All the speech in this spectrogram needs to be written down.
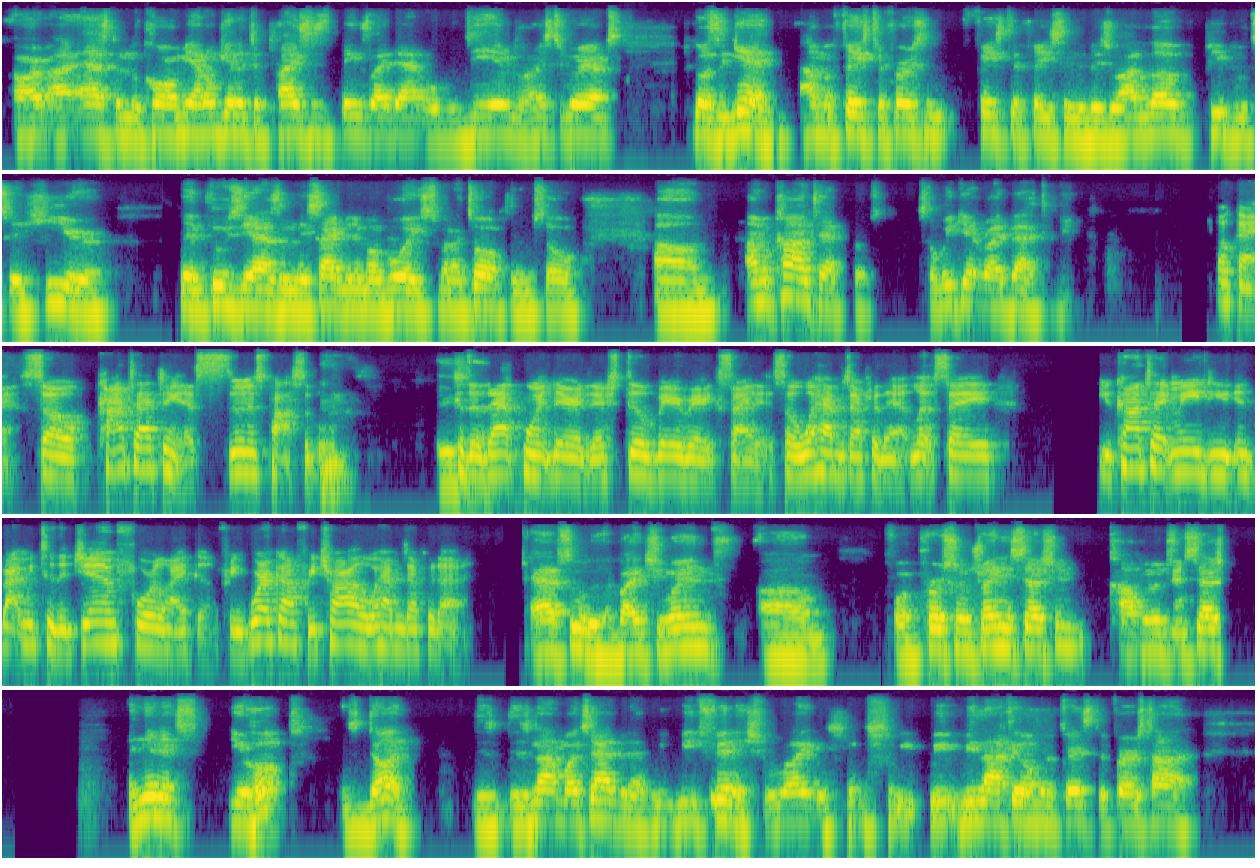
or I ask them to call me. I don't get into prices, things like that, over DMs or Instagrams, because again, I'm a face-to-face, face-to-face individual. I love people to hear the enthusiasm and excitement in my voice when I talk to them. So um, I'm a contact person. So we get right back to me. Okay. So contacting as soon as possible. Because at that point they're they're still very, very excited. So what happens after that? Let's say you contact me, do you invite me to the gym for like a free workout, free trial? What happens after that? Absolutely. I invite you in um, for a personal training session, complimentary session. And then it's you're hooked. It's done. There's, there's not much after that. We, we finish. We're like we, we, we knock it over the face the first time.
